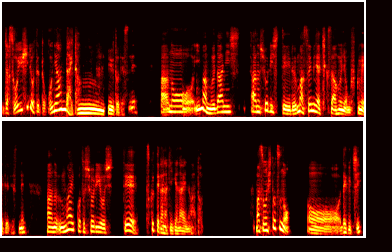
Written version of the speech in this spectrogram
じゃあそういう肥料ってどこにあんだいというとですね、あの、今無駄にあの処理している、まあそういう意味では畜産糞尿も含めてですね、あの、うまいこと処理をして作っていかなきゃいけないなと。まあその一つの出口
